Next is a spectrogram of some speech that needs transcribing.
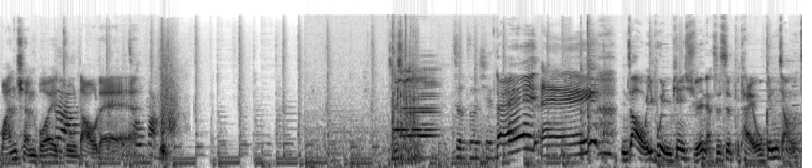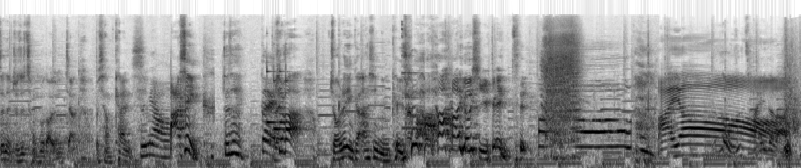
完全不会知道嘞。超棒。提示泽泽先，哎，哎，你知道我一部影片许愿两次是不太，我跟你讲，我真的就是从头到尾就讲，我想看十秒哦。阿信，对不对？对，是？吧？九令跟阿信，你们可以 有许愿字，哎呀，这我是猜的啦。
